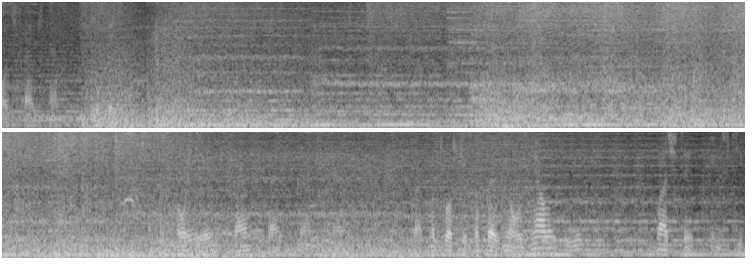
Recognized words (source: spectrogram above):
О, тікаємо, тікаємо. Летить. Ой, ой, тікаємо, тікаємо, тікаємо. Так, ми трошки ХП з нього зняли і бачите, він втік.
